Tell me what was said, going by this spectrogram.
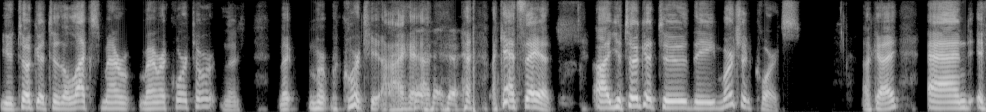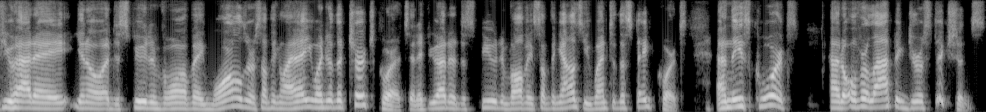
you took it to the Lex. Mericortia. I, I, I, can't say it. Uh, you took it to the merchant courts. Okay. And if you had a, you know, a dispute involving morals or something like that, you went to the church courts. And if you had a dispute involving something else, you went to the state courts. And these courts had overlapping jurisdictions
